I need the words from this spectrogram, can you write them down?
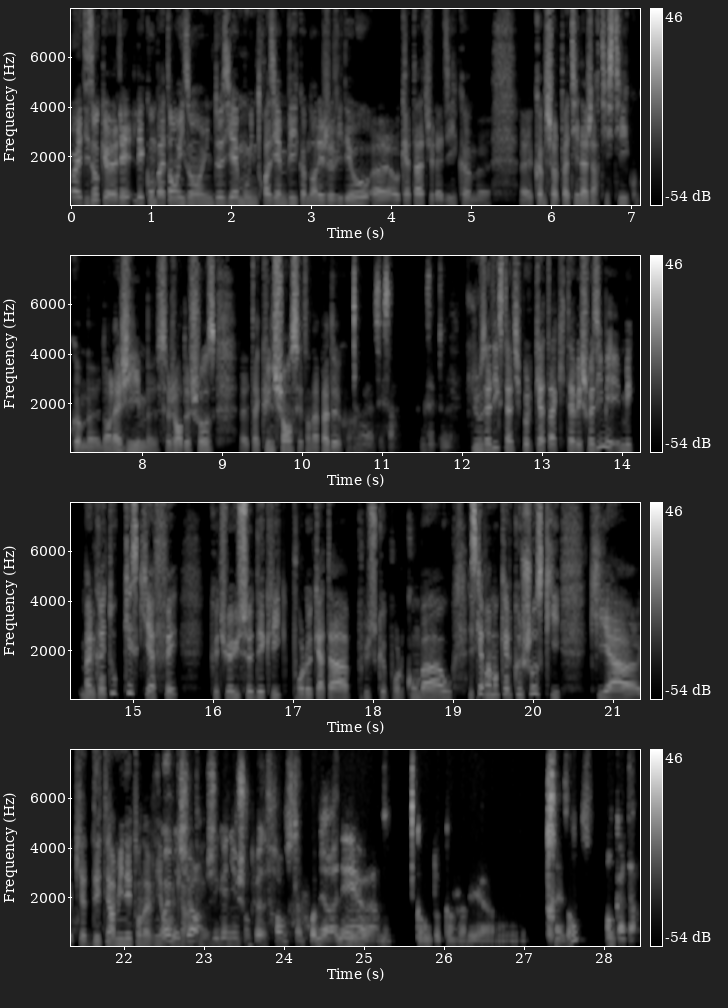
ouais, disons que les, les, combattants, ils ont une deuxième ou une troisième vie, comme dans les jeux vidéo. Euh, au kata, tu l'as dit, comme euh, euh, comme sur le patinage artistique ou comme dans la gym, ce genre de choses. T'as qu'une chance et t'en as pas deux, quoi. Voilà, c'est ça. Exactement. Tu nous as dit que c'était un petit peu le kata qui t'avait choisi, mais, mais malgré tout, qu'est-ce qui a fait que tu as eu ce déclic pour le kata plus que pour le combat ou est-ce qu'il y a vraiment quelque chose qui qui a qui a déterminé ton avenir Oui, bien sûr. J'ai gagné champion de France la première année quand quand j'avais 13 ans en kata.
